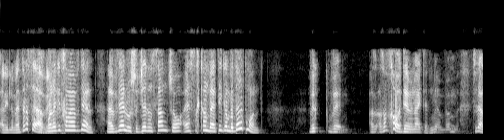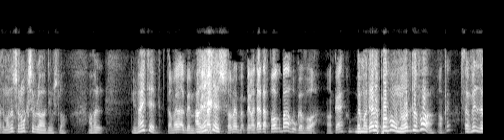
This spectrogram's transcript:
אני באמת מנסה להבין. בוא נגיד לך מה ההבדל. ההבדל הוא שג'דון סנצ'ו היה שחקן בעייתי גם בדורטמונד. ו... עזוב אותך אוהדי יונייטד. אתה יודע, זה מועדון שלא מקשיב לאוהדים שלו. אבל יונייטד, אתה אומר, הרכש. אתה אומר, במדד הפוגבה הוא גבוה, אוקיי? במדד הפוגבה הוא מאוד גבוה. אוקיי. אתה מבין, זה,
